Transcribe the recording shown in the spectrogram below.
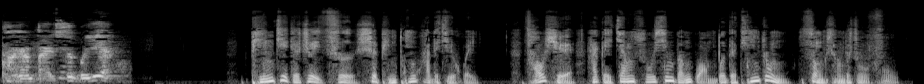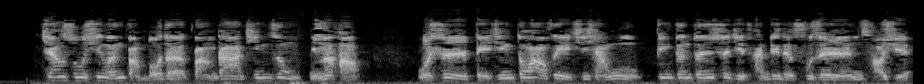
好像百吃不厌。凭借着这次视频通话的机会，曹雪还给江苏新闻广播的听众送上了祝福。江苏新闻广播的广大听众，你们好。我是北京冬奥会吉祥物冰墩墩设计团队的负责人曹雪，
